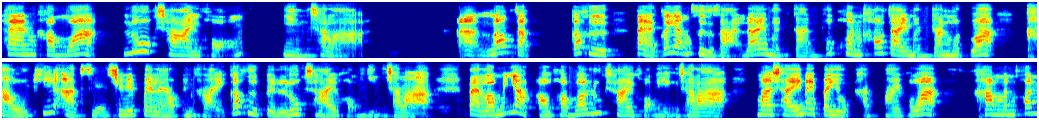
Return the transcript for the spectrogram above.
แทนคำว่า ลูกชายของหญิงชราอะนอกจากก็คือแต่ก็ยังสื่อสารได้เหมือนกัน ทุกคนเข้าใจเหมือนกันหมดว่า เขาที่อาจเสียชีวิตไปแล้วเป็นใครก็คือเป็นลูกชายของหญิงชรา แต่เราไม่อยากเอาคำว่าลูกชายของหญิงชรา มาใช้ในประโยคถัดไป เพราะว่าคำมันค่อน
